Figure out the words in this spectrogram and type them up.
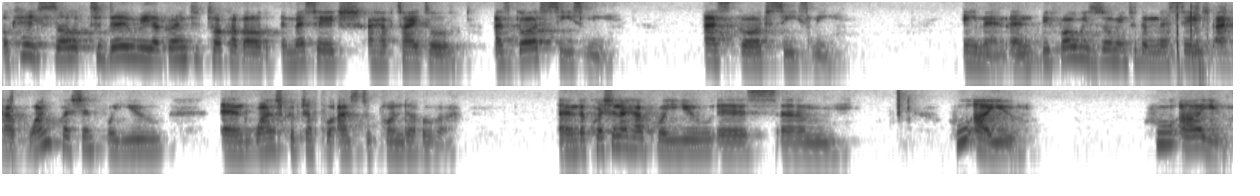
Okay, so today we are going to talk about a message I have titled As God Sees Me. As God Sees Me. Amen. And before we zoom into the message, I have one question for you and one scripture for us to ponder over. And the question I have for you is um, Who are you? Who are you?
